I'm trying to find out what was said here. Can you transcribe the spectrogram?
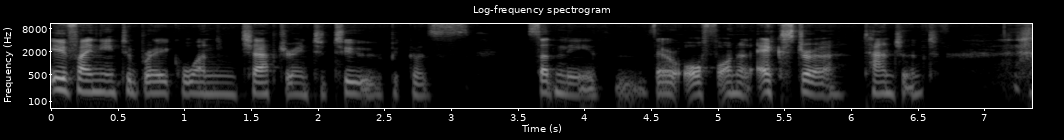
if I need to break one chapter into two because suddenly they're off on an extra tangent,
